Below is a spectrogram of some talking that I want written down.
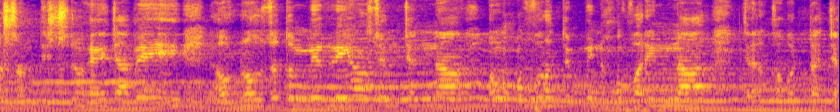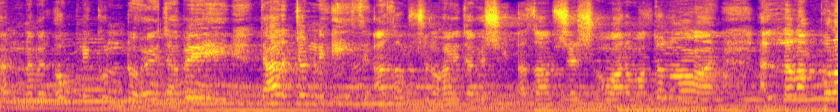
অশান্তি শুরু হয়ে যাবে আও রাউযাতুম মিন মিন হুফারিন নার। যার কবরটা জাহান্নামের অগ্নিকুণ্ড হয়ে যাবে, তার জন্য এই যে আযাব শুরু হয়ে যাবে, সেই আযাব শেষ হওয়ার মতো নয়। আল্লাহ রাব্বুল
